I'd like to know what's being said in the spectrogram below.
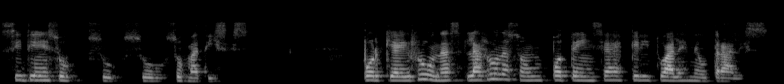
sí tiene sus matices. Porque hay runas, las runas son potencias espirituales neutrales,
